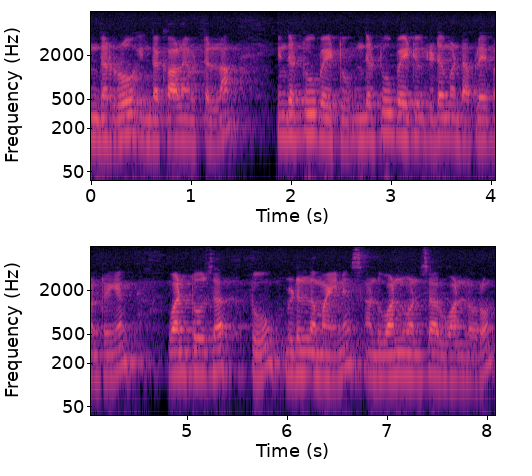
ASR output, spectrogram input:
இந்த ரோ இந்த காலம் விட்டுடலாம். இந்த டூ பை டூ இந்த two by two determinant apply பண்ணுறீங்க one two star two middle minus and one one star one வரும்.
